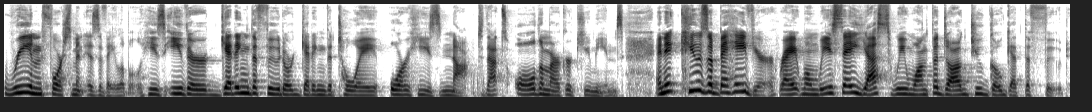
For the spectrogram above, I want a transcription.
reinforcement is available. He's either getting the food or getting the toy, or he's not. That's all the marker cue means. And it cues a behavior, right? When we say yes, we want the dog to go get the food.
